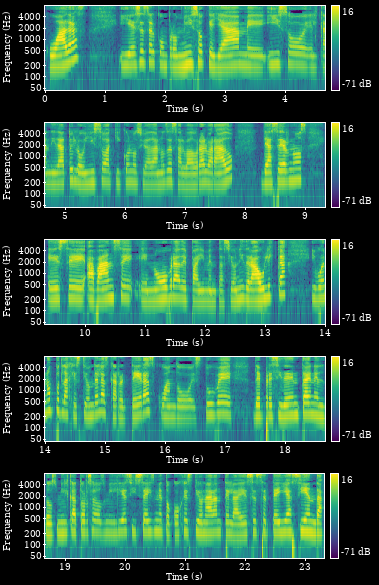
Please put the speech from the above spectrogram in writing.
cuadras y ese es el compromiso que ya me hizo el candidato y lo hizo aquí con los ciudadanos de Salvador Alvarado de hacernos ese avance en obra de pavimentación hidráulica. Y bueno, pues la gestión de las carreteras, cuando estuve de presidenta en el 2014-2016, me tocó gestionar ante la SCT y Hacienda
